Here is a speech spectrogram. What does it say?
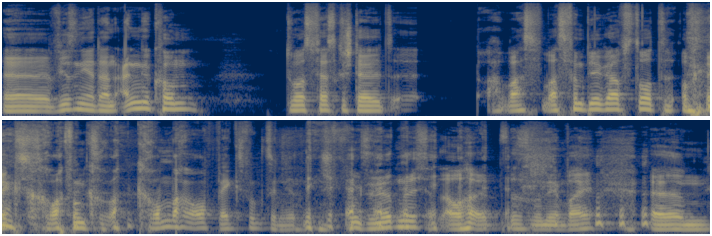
Äh, wir sind ja dann angekommen. Du hast festgestellt, äh, was, was für ein Bier gab es dort? Auf Becks? Krom, Krombacher auf Becks funktioniert nicht. funktioniert nicht, aber das ist nur nebenbei. Ähm,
